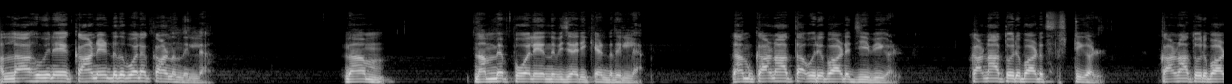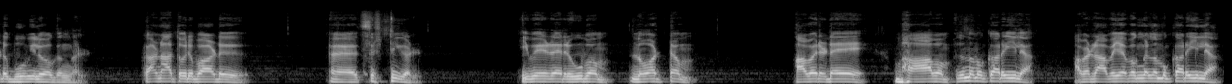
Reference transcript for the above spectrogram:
അള്ളാഹുവിനെ കാണേണ്ടതുപോലെ കാണുന്നില്ല. നാം നമ്മെപ്പോലെ എന്ന് വിചാരിക്കേണ്ടതില്ല. നാം കാണാത്ത ഒരുപാട് ജീവികൾ കാണാത്ത ഒരുപാട് സൃഷ്ടികൾ കാണാത്ത ഒരുപാട് ഭൂമിലോകങ്ങൾ കാണാത്ത ഒരുപാട് സൃഷ്ടികൾ. ഇവയുടെ രൂപം നോട്ടം അവരുടെ ഭാവം ഇത് നമുക്കറിയില്ല. അവരുടെ അവയവങ്ങൾ നമുക്കറിയില്ല.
